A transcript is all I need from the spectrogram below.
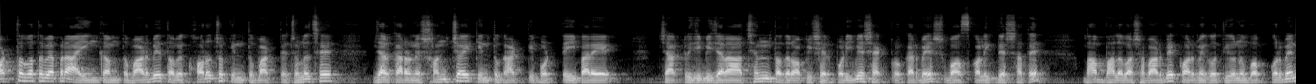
অর্থগত ব্যাপারে আয় ইনকাম তো বাড়বে, তবে খরচও কিন্তু বাড়তে চলেছে, যার কারণে সঞ্চয় কিন্তু ঘাটতি পড়তেই পারে। চাকরিজীবী যারা আছেন, তাদের অফিসের পরিবেশ এক প্রকার বেশ। বস কলিকদের সাথে ভাব ভালোবাসা বাড়বে কর্মেগতি অনুভব করবেন,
